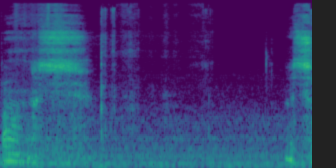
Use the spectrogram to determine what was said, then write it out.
પાંચ છ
